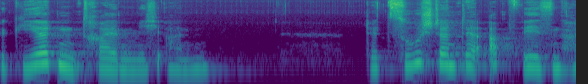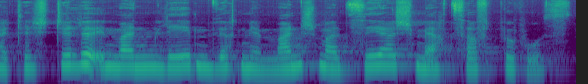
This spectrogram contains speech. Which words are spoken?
Begierden treiben mich an. Der Zustand der Abwesenheit der Stille in meinem Leben wird mir manchmal sehr schmerzhaft bewusst.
